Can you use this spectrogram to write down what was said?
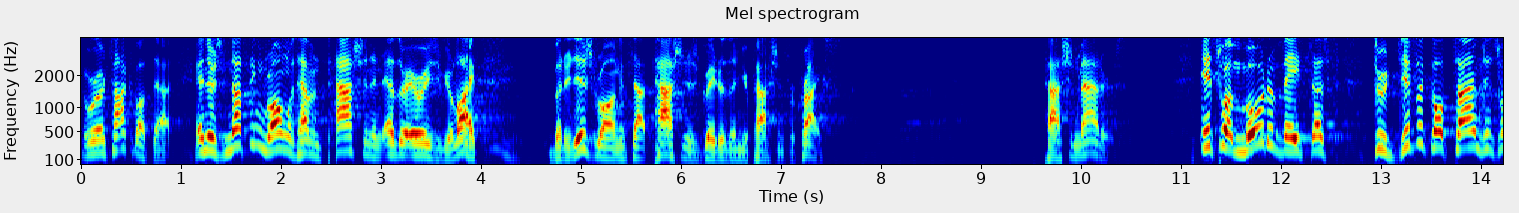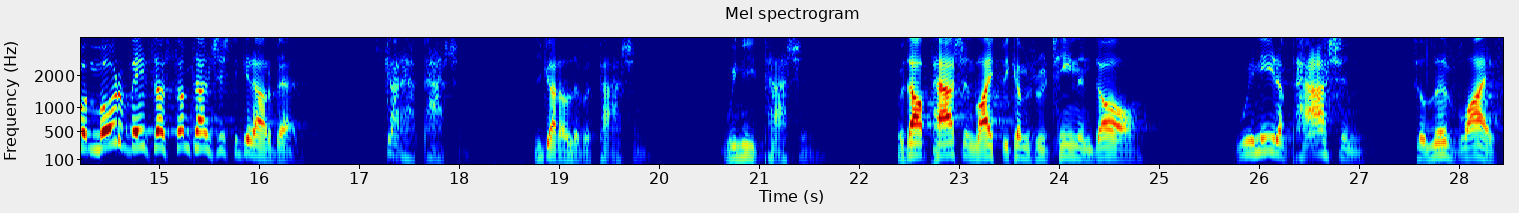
And we're going to talk about that. And there's nothing wrong with having passion in other areas of your life, but it is wrong if that passion is greater than your passion for Christ. Passion matters. It's what motivates us through difficult times. It's what motivates us sometimes just to get out of bed. You got to have passion. You got to live with passion. We need passion. Without passion, life becomes routine and dull. We need a passion to live life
